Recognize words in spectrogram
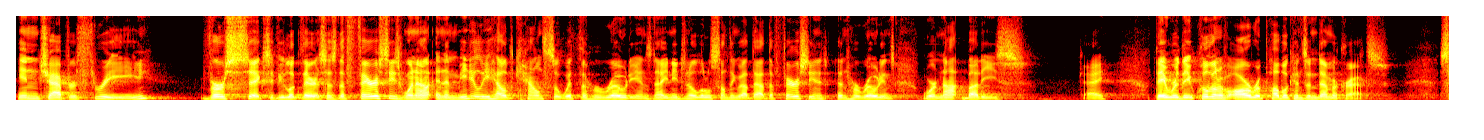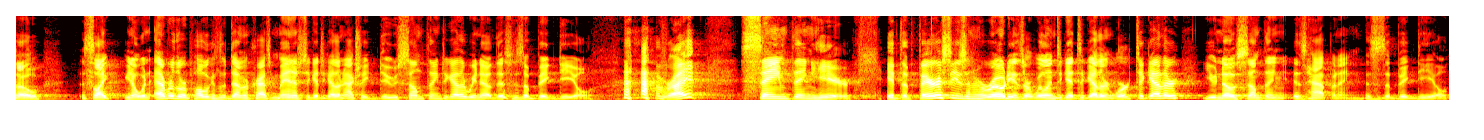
in chapter 3, verse 6. If you look there, it says, The Pharisees went out and immediately held counsel with the Herodians. Now, you need to know a little something about that. The Pharisees and Herodians were not buddies, okay? They were the equivalent of our Republicans and Democrats. So it's like, you know, whenever the Republicans and Democrats manage to get together and actually do something together, we know this is a big deal, right? Same thing here. If the Pharisees and Herodians are willing to get together and work together, you know something is happening. This is a big deal.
